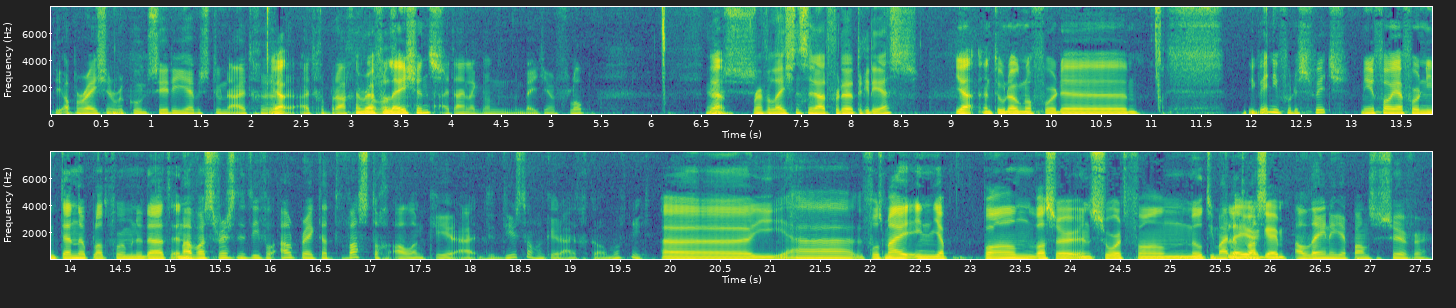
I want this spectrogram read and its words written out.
die Operation Raccoon City hebben ze toen uitge, Ja. uitgebracht. En Dat was Revelations. uiteindelijk dan een beetje een flop. Ja. Dus- Revelations inderdaad voor de 3DS. Ja, en toen ook nog voor de Ik weet niet voor de Switch. In ieder geval ja, voor Nintendo-platform inderdaad. En, Maar was Resident Evil Outbreak, dat was toch al een keer uit... die- Die is toch een keer uitgekomen, of niet? eh, ja, volgens mij in Japan was er een soort van multiplayer was game. alleen een Japanse server.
